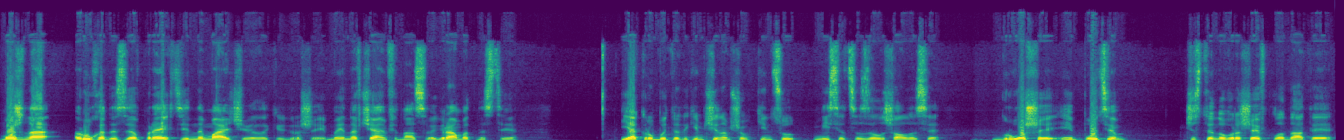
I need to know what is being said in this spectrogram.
Можна рухатися в проєкті, не маючи великих грошей. Ми навчаємо фінансової грамотності, як робити таким чином, щоб в кінцю місяця залишалося гроші, і потім частину грошей вкладати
